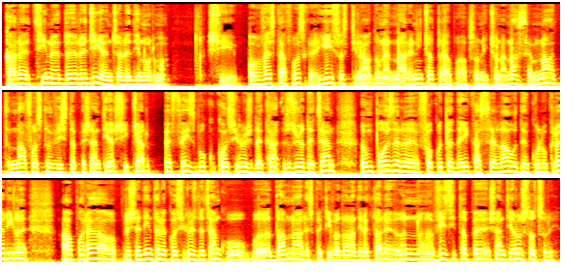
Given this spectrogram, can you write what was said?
care ține de regie în cele din urmă. Și povestea a fost că ei susțineau, domne, n-are nicio treabă, absolut niciuna, n-a semnat, n-a fost în vizită pe șantier și chiar pe Facebook cu Consiliul Judeca- Județean, în pozele făcute de ei ca să se laude cu lucrările, apărea președintele Consiliului Județean cu uh, doamna, respectivă doamna directoare, în uh, vizită pe șantierul soțului.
